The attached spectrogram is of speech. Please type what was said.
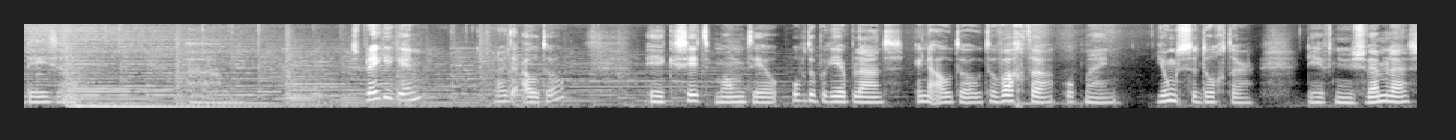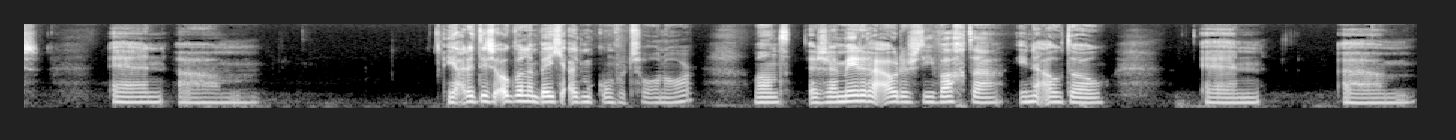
deze ehm, spreek ik in vanuit de auto. Ik zit momenteel op de parkeerplaats in de auto te wachten op mijn jongste dochter. Die heeft nu zwemles. En um, ja, dit is ook wel een beetje uit mijn comfortzone hoor. Want er zijn meerdere ouders die wachten in de auto. En um,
